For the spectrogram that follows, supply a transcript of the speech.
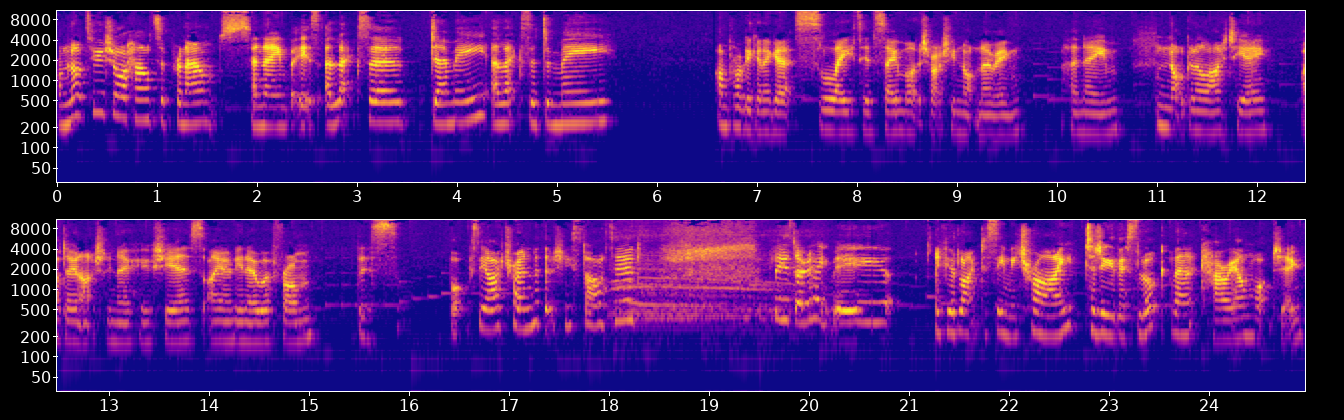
I'm not too sure how to pronounce her name, but it's Alexa Demi, Alexa Demie, I'm probably to get slated so much for actually not knowing her name. I'm not to lie to you. I don't actually know who she is. I only know her from this foxy eye trend that she started. Please don't hate me. If you'd like to see me try to do this look, then carry on watching.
